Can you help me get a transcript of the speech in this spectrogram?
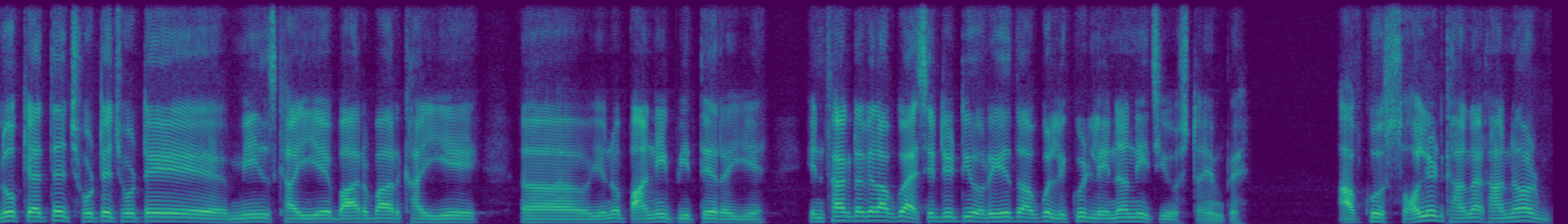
लोग कहते हैं छोटे छोटे मील्स खाइए बार बार खाइए यू नो पानी पीते रहिए। इनफैक्ट अगर आपको एसिडिटी हो रही है तो आपको लिक्विड लेना नहीं चाहिए उस टाइम पे। आपको सॉलिड खाना खाना और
